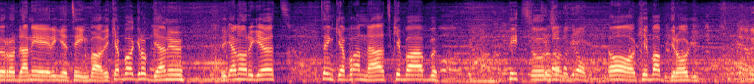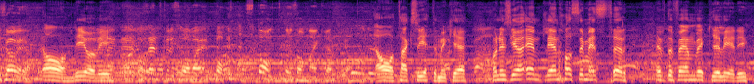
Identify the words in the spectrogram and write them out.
att rodda ner, ingenting bara. Vi kan bara grogga nu. Vi kan ha det gött. Tänka på annat. Kebab, pizzor och sånt. grogg. Ja, kebabgrogg. Ja, då kör vi det. Ja, det gör vi. Och sen ska du sova gott. Stolt ska du somna ikväll. Ja, tack så jättemycket. Och nu ska jag äntligen ha semester efter fem veckor ledig.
